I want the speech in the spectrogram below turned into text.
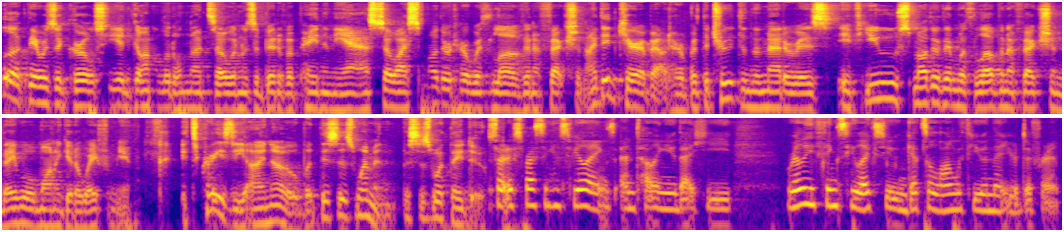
Look, there was a girl, she had gone a little nutso and was a bit of a pain in the ass, so I smothered her with love and affection. I did care about her, but the truth of the matter is, if you smother them with love and affection, they will want to get away from you. It's crazy, I know, but this is women. This is what they do. Start expressing his feelings and telling you that he really thinks he likes you and gets along with you and that you're different.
